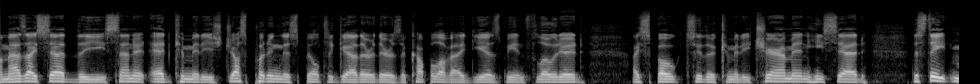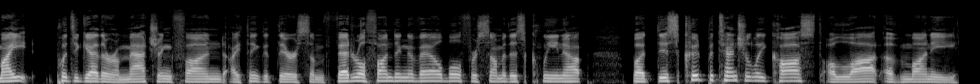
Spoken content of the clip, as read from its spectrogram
Um, as I said, the Senate Ed Committee is just putting this bill together. There's a couple of ideas being floated. I spoke to the committee chairman. He said the state might put together a matching fund. I think that there's some federal funding available for some of this cleanup, but this could potentially cost a lot of money.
